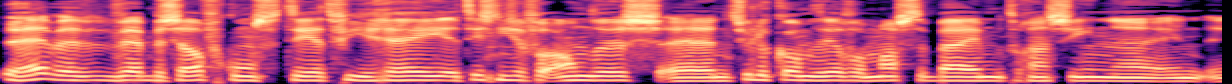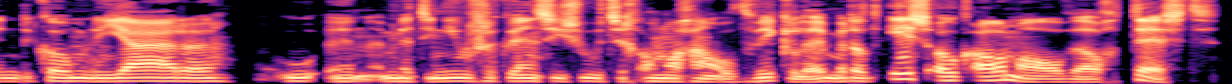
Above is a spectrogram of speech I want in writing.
We, we hebben zelf geconstateerd 4G, het is niet zoveel anders. Eh, natuurlijk komen er heel veel masten bij. Moeten we gaan zien eh, in, in de komende jaren. Hoe, en, en met die nieuwe frequenties hoe het zich allemaal gaat ontwikkelen. Maar dat is ook allemaal al wel getest.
